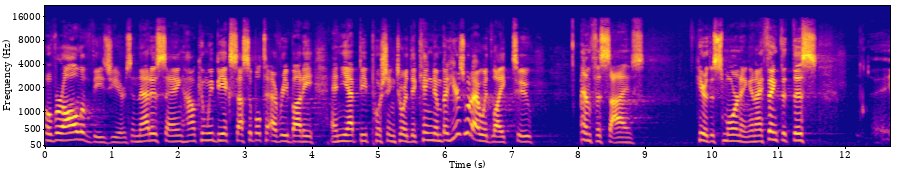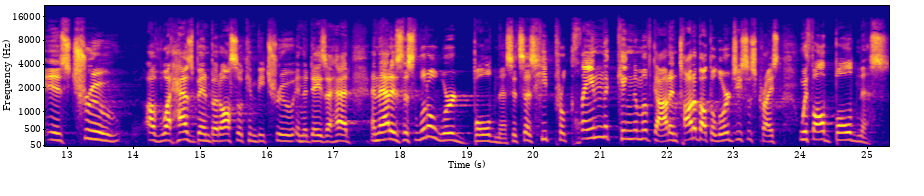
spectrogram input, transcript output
over all of these years. And that is saying, how can we be accessible to everybody and yet be pushing toward the kingdom? But here's what I would like to emphasize here this morning. And I think that this is true of what has been, but also can be true in the days ahead. And that is this little word boldness. It says, He proclaimed the kingdom of God and taught about the Lord Jesus Christ with all boldness.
